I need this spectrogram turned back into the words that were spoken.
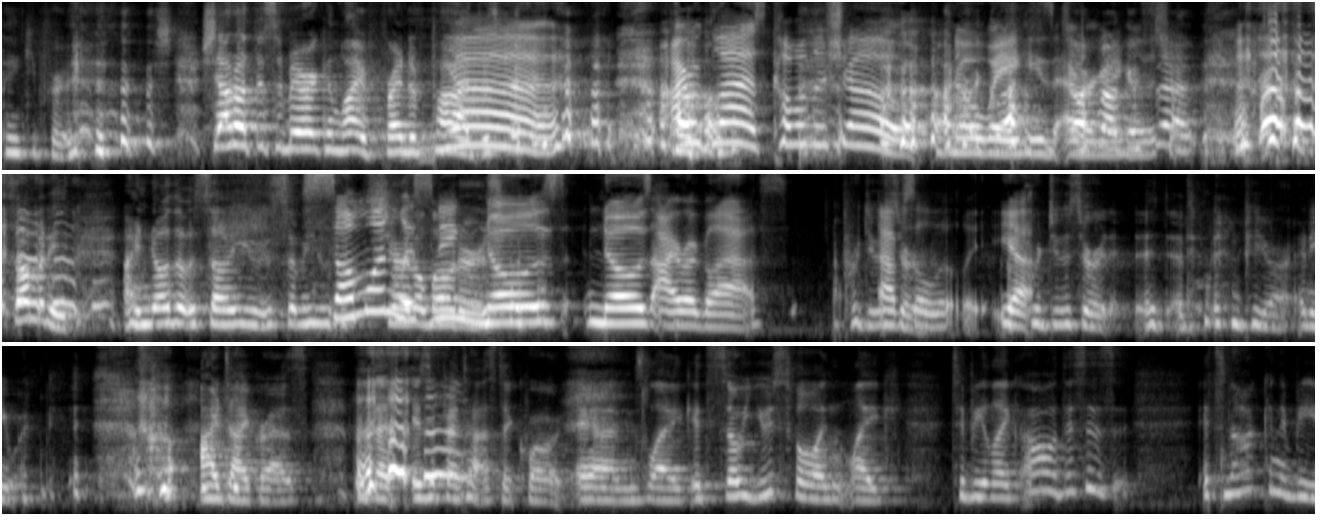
Thank you for shout out this American Life friend of pod. Yeah. Ira um, Glass, come on the show. No way he's ever going to go the show. Somebody, I know that some of you, some of you, Someone listening loaders. knows knows Ira Glass. Producer. Absolutely. a Yeah. producer at, at, at NPR. Anyway, I digress. But that is a fantastic quote, and like it's so useful, and like to be like, oh, this is. It's not going to be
